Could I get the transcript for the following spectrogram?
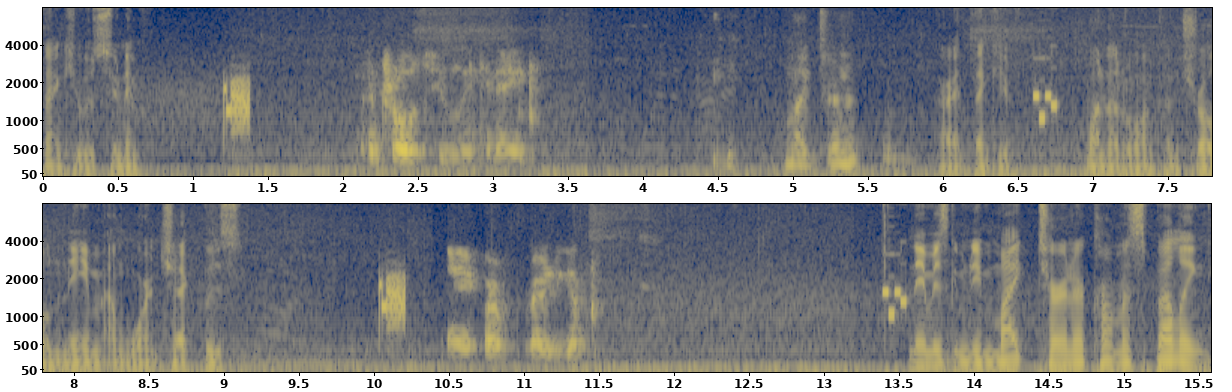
Thank you. What's your name? Control two Lincoln 8. Mike Turner. All right, thank you. One out of one control name and warrant check, please. Hey, firm, ready to go. Name is going to be Mike Turner, common spelling.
